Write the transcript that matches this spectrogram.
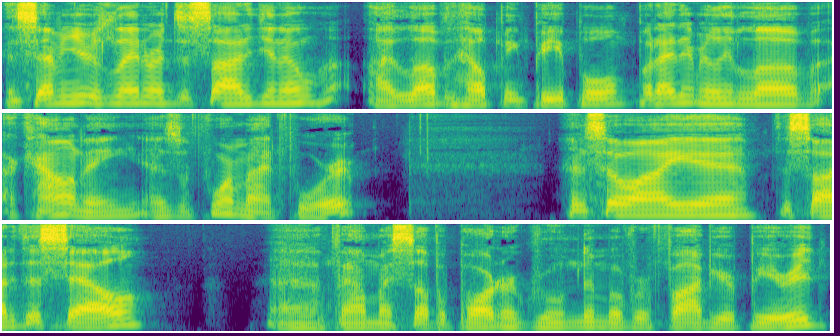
And seven years later, I decided, you know, I loved helping people, but I didn't really love accounting as a format for it. And so I uh, decided to sell. Uh, found myself a partner, groomed them over a five year period.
